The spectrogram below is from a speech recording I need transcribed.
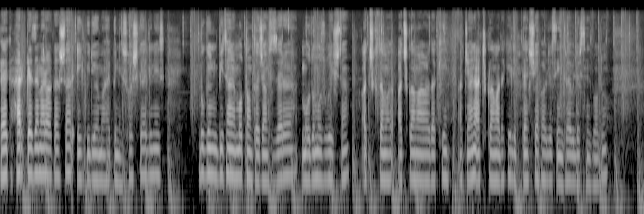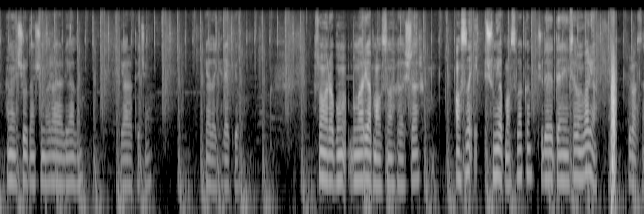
Her- Herkese merhaba arkadaşlar. İlk videoma hepiniz hoş geldiniz. Bugün bir tane mod tanıtacağım sizlere. Modumuz bu işte. Açıklama açıklamalardaki aç- yani açıklamadaki linkten şey yapabilirsiniz, indirebilirsiniz modu. Hemen şuradan şunları ayarlayalım. Yaratıcı. Ya da gerek yok. Sonra bu, bunları yapmalısın arkadaşlar. Aslında şunu yapması bakın. Şu de deneyimsel oyun var ya. Şurası.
